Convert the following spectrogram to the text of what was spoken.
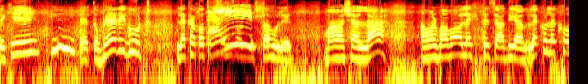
দেখি। এই তো ভেরি গুড লেখা কত তাহলে। মাশাল্লাহ আমার বাবাও লিখতেছে আদিয়ান। লেখো লেখো।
